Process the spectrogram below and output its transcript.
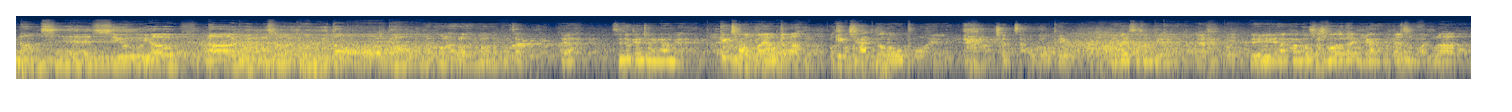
那些小友，哪管少少緊張係啱嘅。激親我唔係我今晚我激親個老婆係離家出走，OK，你都係小心啲啊。你係係咪好辛苦啊？覺得而家梗係辛好辛苦啊！苦啦，大佬！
